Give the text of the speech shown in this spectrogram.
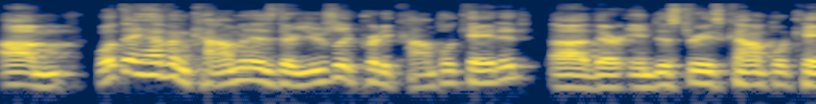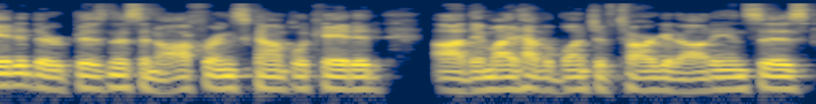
Um, what they have in common is they're usually pretty complicated. Uh, their industry is complicated, their business and offerings complicated. Uh, they might have a bunch of target audiences,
